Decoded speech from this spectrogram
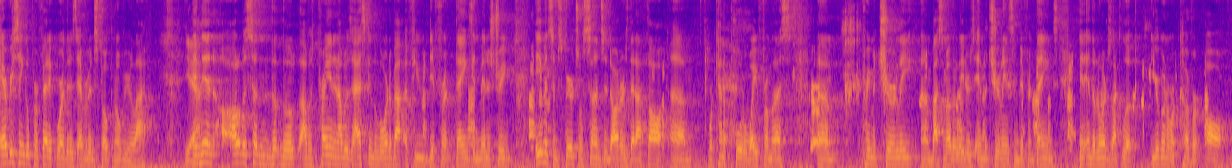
every single prophetic word that has ever been spoken over your life. Yeah. And then all of a sudden, the, the, I was praying and I was asking the Lord about a few different things in ministry, even some spiritual sons and daughters that I thought um, were kind of pulled away from us um, prematurely um, by some other leaders, immaturely, and some different things. And, and the Lord's like, look, you're going to recover all.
